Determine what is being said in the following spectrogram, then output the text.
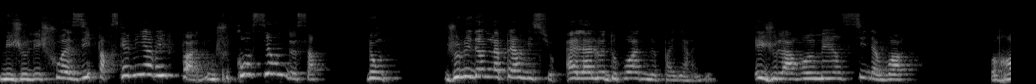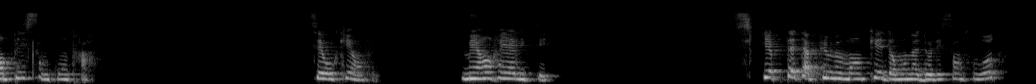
Mais je l'ai choisie parce qu'elle n'y arrive pas. Donc, je suis consciente de ça. Donc, je lui donne la permission. Elle a le droit de ne pas y arriver. Et je la remercie d'avoir rempli son contrat. C'est OK en fait. Mais en réalité, ce qui a peut-être pu me manquer dans mon adolescence ou autre,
